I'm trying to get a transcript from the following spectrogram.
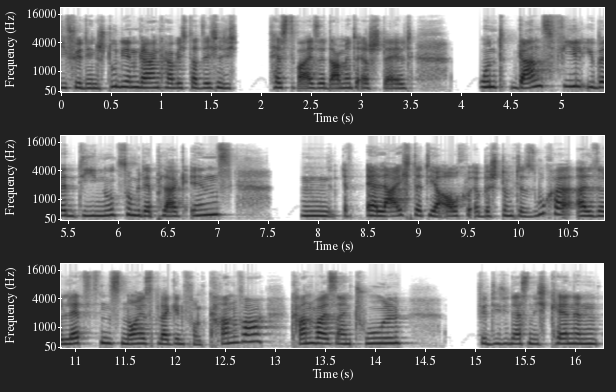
die für den Studiengang habe ich tatsächlich testweise damit erstellt und ganz viel über die Nutzung der Plugins hm, erleichtert ja auch bestimmte Suche. Also letztens neues Plugin von Canva. Canva ist ein Tool, für die, die das nicht kennen,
